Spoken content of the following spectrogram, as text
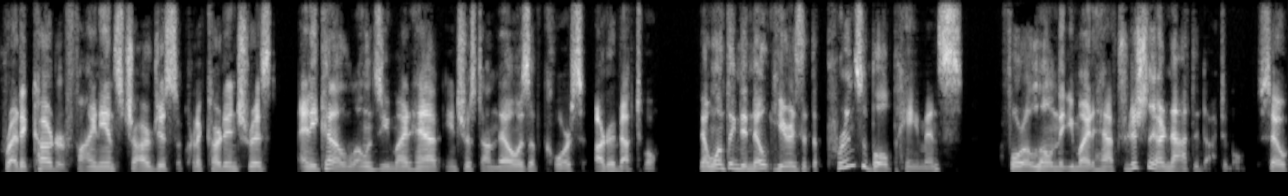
credit card or finance charges, so credit card interest, any kind of loans you might have, interest on those, of course, are deductible. Now, one thing to note here is that the principal payments for a loan that you might have traditionally are not deductible. So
